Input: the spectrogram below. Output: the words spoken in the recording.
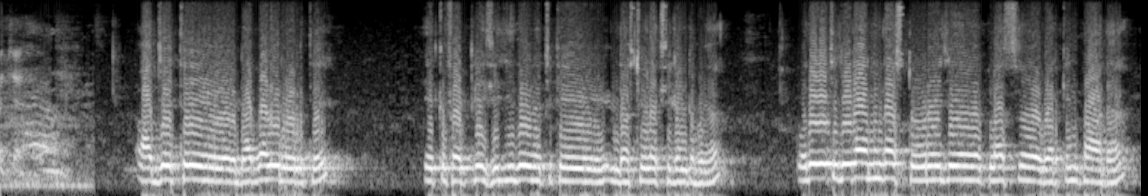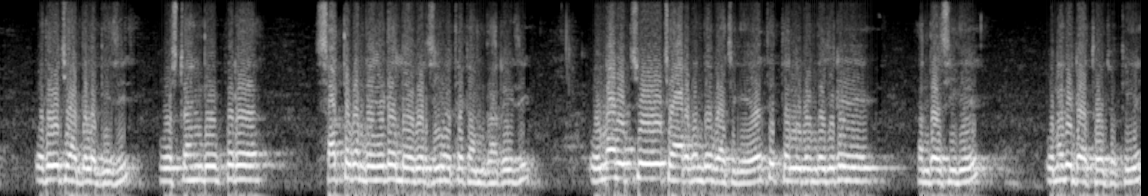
ਅੱਛਾ। ਅੱਜ ਇੱਥੇ ਡੱਬ ਵਾਲੀ ਰੋਡ ਤੇ ਇੱਕ ਫੈਕਟਰੀ ਸੀ ਜਿਹਦੇ ਵਿੱਚ ਕਿ ਇੰਡਸਟਰੀਅਲ ਐਕਸੀਡੈਂਟ ਹੋਇਆ। ਉਹਦੇ ਵਿੱਚ ਜਿਹੜਾ ਉਹਨਾਂ ਦਾ ਸਟੋਰੇਜ ਪਲੱਸ ਵਰਕਿੰਗ ਪਾਰਟ ਆ ਉਹਦੇ ਵਿੱਚ ਅੱਗ ਲੱਗੀ ਸੀ। ਉਸ ਟਾਈਮ ਦੇ ਉੱਪਰ ਸੱਤ ਬੰਦੇ ਜਿਹੜੇ ਲੇਬਰ ਸੀ ਉੱਥੇ ਕੰਮ ਕਰ ਰਹੇ ਸੀ। ਉਹਨਾਂ ਵਿੱਚੋਂ ਚਾਰ ਬੰਦੇ ਬਚ ਗਏ ਆ ਤੇ ਤਿੰਨ ਬੰਦੇ ਜਿਹੜੇ ਅੰਦਰ ਸੀਗੇ ਉਹਨਾਂ ਦੀ ਡੈਥ ਹੋ ਚੁੱਕੀ ਹੈ।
